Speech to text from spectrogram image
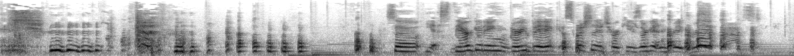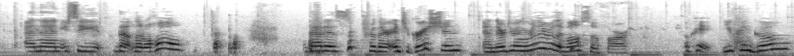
so, yes, they're getting very big, especially the turkeys. They're getting big really fast. And then you see that little hole. That is for their integration, and they're doing really, really well so far. Okay, you can go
